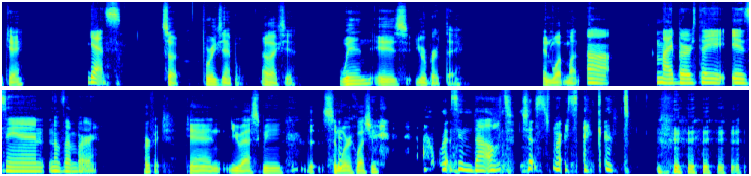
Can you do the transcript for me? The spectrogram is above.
Okay. Yes. So, for example, Alexia, when is your birthday? In what month? Uh, my birthday is in November. Perfect. Can you ask me the similar question? I was in doubt just for a second.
